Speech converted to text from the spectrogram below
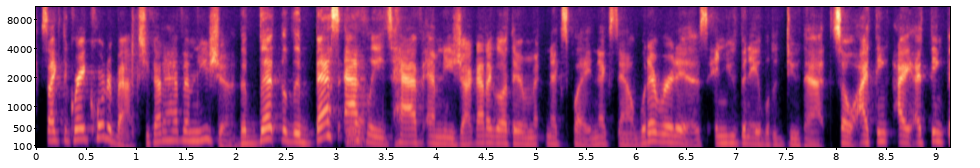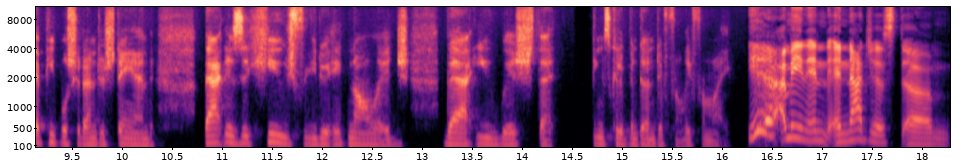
It's like the great quarterbacks. You got to have amnesia. The, the, the best athletes yeah. have amnesia. I got to go out there next play next down whatever it is and you've been able to do that. So i think I, I think that people should understand that is a huge for you to acknowledge that you wish that things could have been done differently for mike. Yeah i mean and and not just um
